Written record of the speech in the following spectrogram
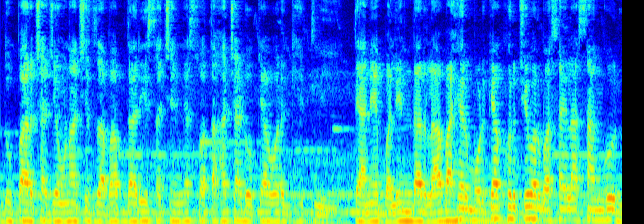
दुपारच्या जेवणाची जबाबदारी सचिनने स्वतःच्या डोक्यावर घेतली. त्याने बलिंदरला बाहेर मोडक्या खुर्चीवर बसायला सांगून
